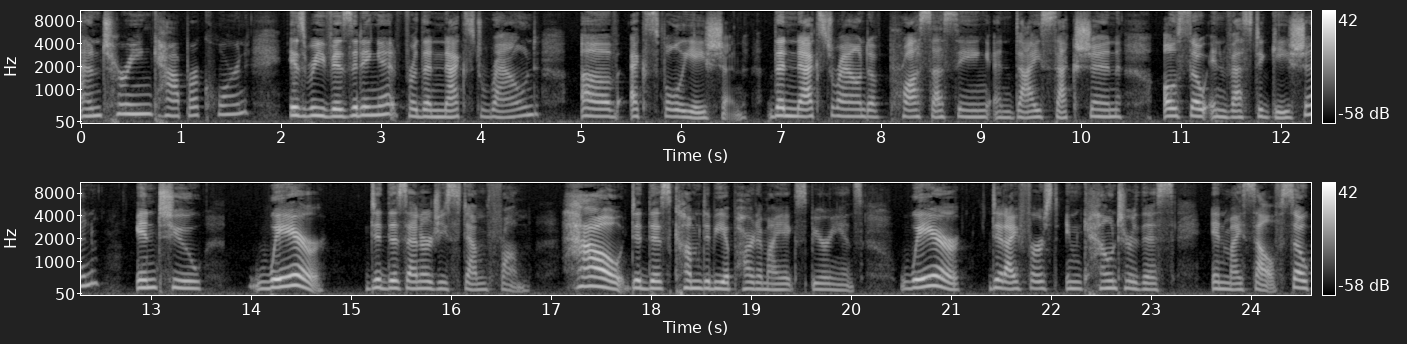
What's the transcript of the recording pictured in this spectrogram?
entering Capricorn is revisiting it for the next round of exfoliation, the next round of processing and dissection, also investigation into where did this energy stem from? How did this come to be a part of my experience? Where did I first encounter this in myself? So,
